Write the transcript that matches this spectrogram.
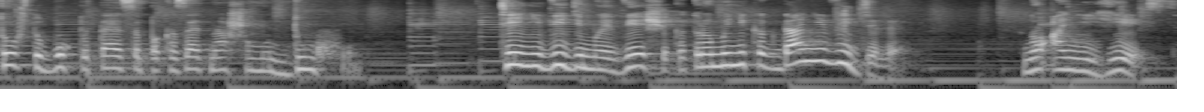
то, что Бог пытается показать нашему духу. Те невидимые вещи, которые мы никогда не видели, но они есть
